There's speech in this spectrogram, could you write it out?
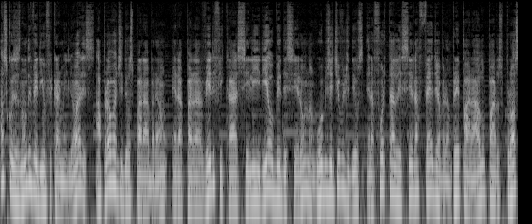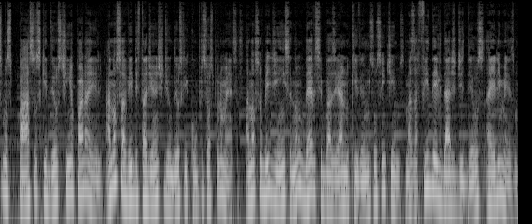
As coisas não deveriam ficar melhores? A prova de Deus para Abraão era para verificar se ele iria obedecer ou não. O objetivo de Deus era fortalecer a fé de Abraão, prepará-lo para os próximos passos que Deus tinha para ele. A nossa vida está diante de um Deus que cumpre suas promessas. A nossa obediência não deve se basear no que vemos ou sentimos, mas na fidelidade de Deus a ele mesmo.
